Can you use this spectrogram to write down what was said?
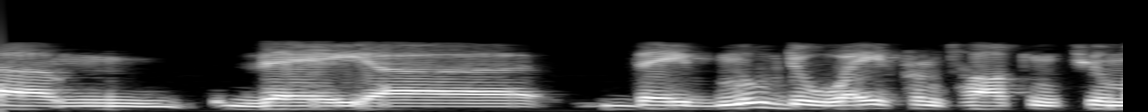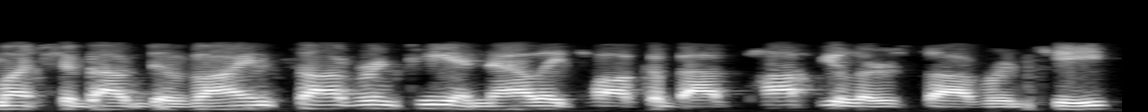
Um, they uh, they've moved away from talking too much about divine sovereignty, and now they talk about popular sovereignty.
